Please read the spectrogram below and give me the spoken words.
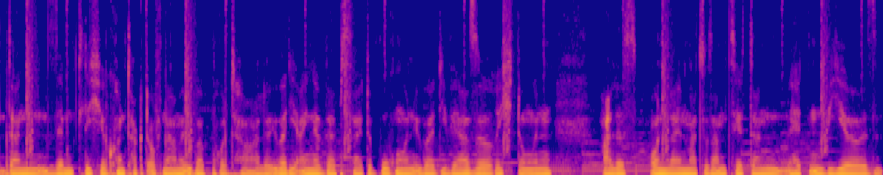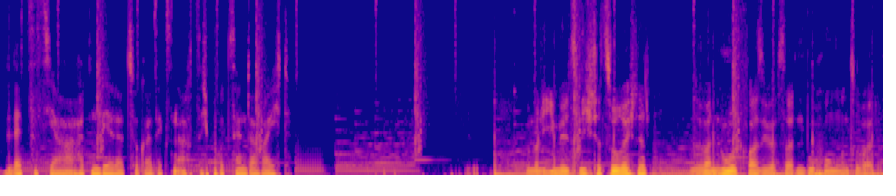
dann sämtliche Kontaktaufnahme über Portale, über die eigene Webseite, Buchungen über diverse Richtungen, alles online mal zusammenzählt, dann hätten wir, letztes Jahr hatten wir da ca. 86 Prozent erreicht. Wenn man die E-Mails nicht dazu rechnet, also wenn man nur quasi Webseitenbuchungen und so weiter.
